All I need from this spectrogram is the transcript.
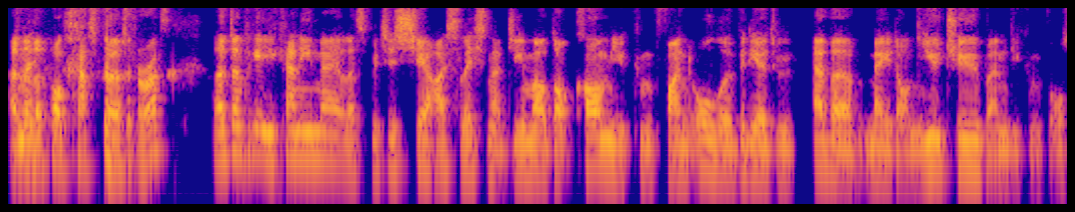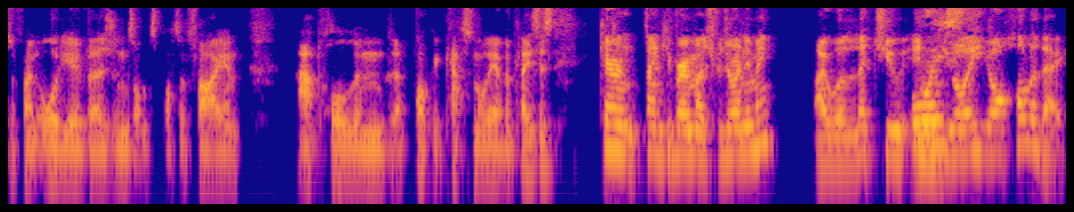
Another podcast first for us. Uh, don't forget you can email us, which is sheerisolation at gmail.com. You can find all the videos we've ever made on YouTube, and you can also find audio versions on Spotify and Apple and uh, Pocket Cast and all the other places. Kieran, thank you very much for joining me. I will let you Always. enjoy your holiday.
